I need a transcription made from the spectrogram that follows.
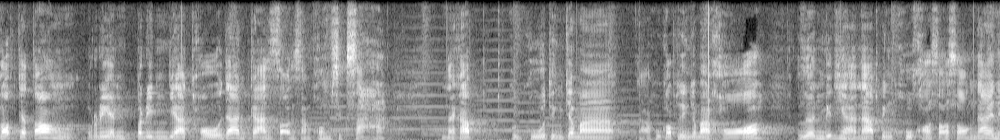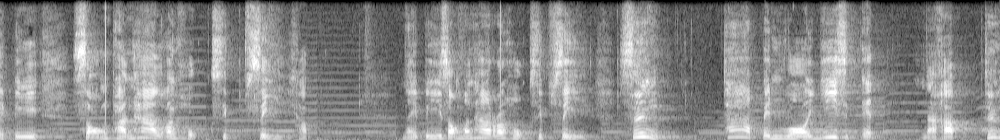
กรอบจะต้องเรียนปริญญาโทด้านการสอนสังคมศึกษานะครับคุณครูถึงจะมาครูกรอบถึงจะมาขอเลื่อนวิทยฐานะเป็นครูคศ2ได้ในปี 2564 ครับ ในปี 2564 ซึ่งถ้าเป็นว 21 นะครับ ซึ่ง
